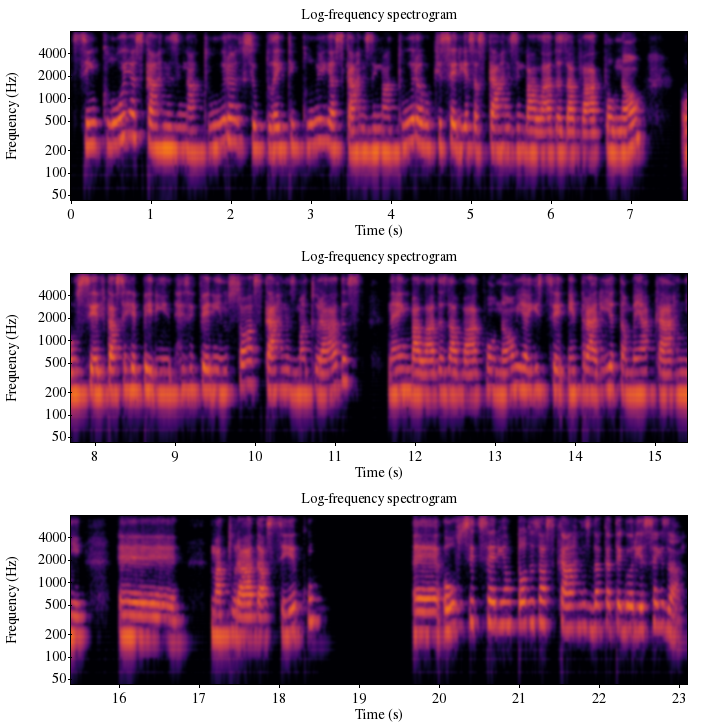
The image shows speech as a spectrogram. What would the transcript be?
se inclui as carnes in natura, se o pleito inclui as carnes in natura, o que seriam essas carnes embaladas a vácuo ou não, ou se ele está se referindo, referindo só às carnes maturadas, né, embaladas a vácuo ou não, e aí entraria também a carne é, maturada a seco, é, ou se seriam todas as carnes da categoria 6A.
